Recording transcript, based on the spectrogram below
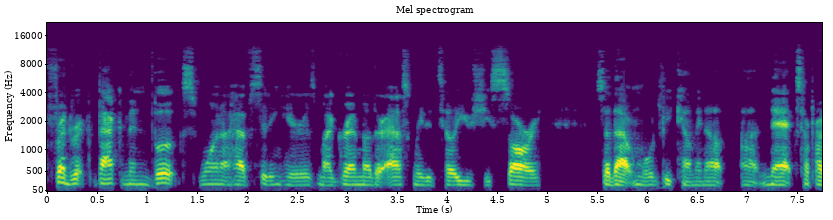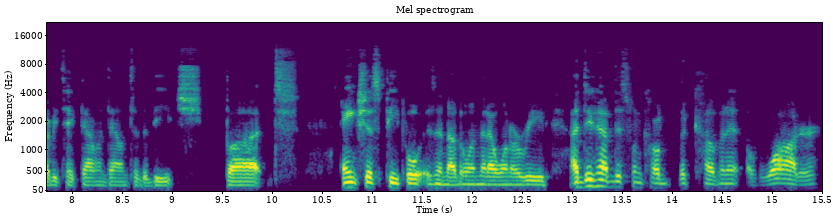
Fredrik Backman books. One I have sitting here is My Grandmother Asked Me to Tell You She's Sorry. So that one would be coming up uh, next. I'll probably take that one down to the beach. But Anxious People is another one that I want to read. I do have this one called The Covenant of Water.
